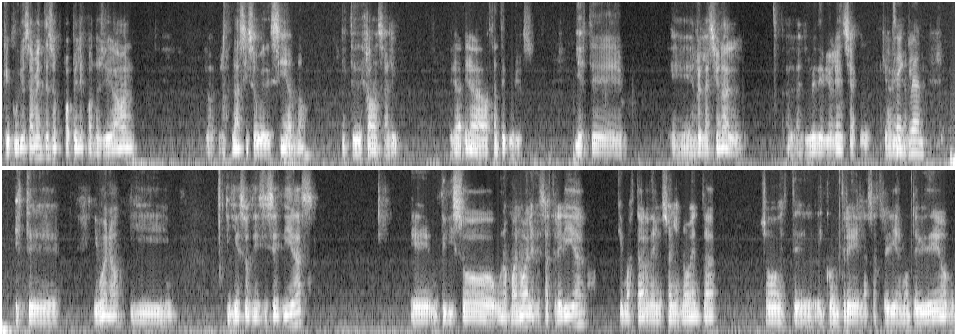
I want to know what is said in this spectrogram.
que curiosamente esos papeles cuando llegaban los, nazis obedecían, ¿no? Y te dejaban salir. Era, era bastante curioso. Y este, eh, en relación al, al, nivel de violencia que, que había. Sí, claro. Este, y bueno, y, y esos 16 días eh, utilizó unos manuales de sastrería que más tarde, en los años 90, yo este, encontré en la sastrería de Montevideo,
